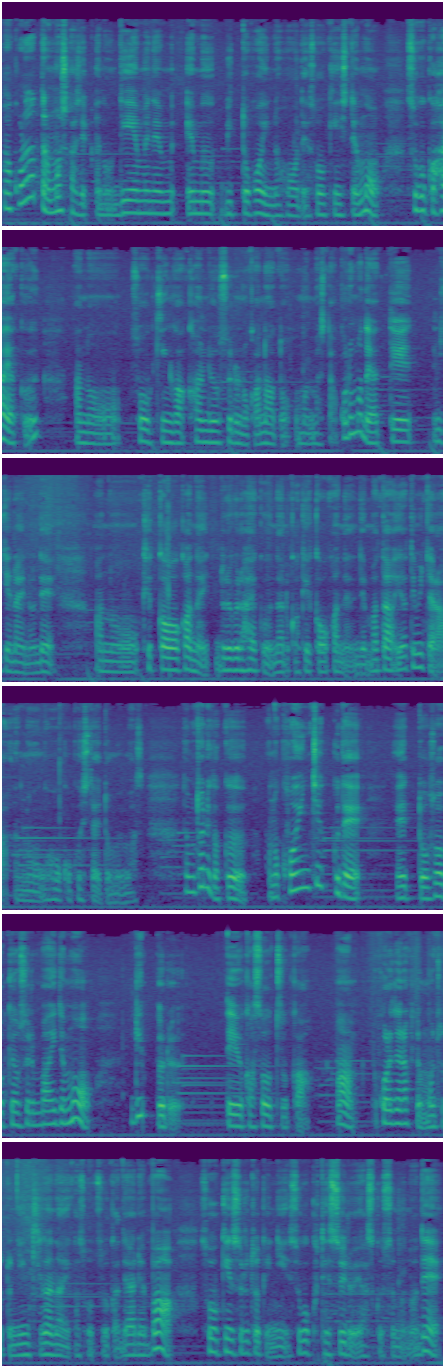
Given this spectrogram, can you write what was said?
まあ、これだったらもしかしてあの DMM ビットコインの方で送金してもすごく早くあの送金が完了するのかなと思いました。これまだやってみてないのであの結果は分かんない。どれぐらい早くなるか結果は分かんないのでまたやってみたらあのご報告したいと思います。でもとにかくあのコインチェックで、えっと、送金をする場合でもリップルっていう仮想通貨まあ、これじゃなくてももうちょっと人気がない仮想通貨であれば送金する時にすごく手数料安く済むので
